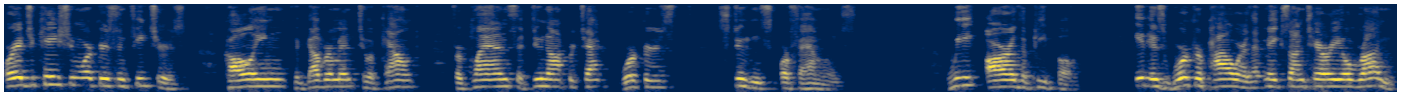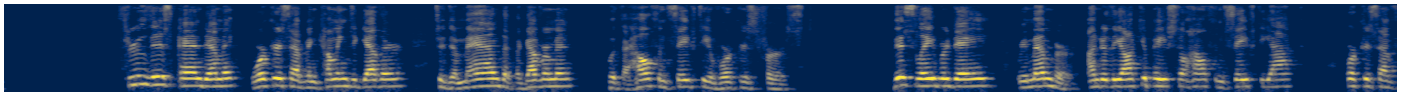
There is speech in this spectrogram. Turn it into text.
or education workers and teachers calling the government to account for plans that do not protect workers, students, or families. We are the people. It is worker power that makes Ontario run. Through this pandemic, workers have been coming together to demand that the government put the health and safety of workers first. This Labor Day, remember, under the Occupational Health and Safety Act, workers have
